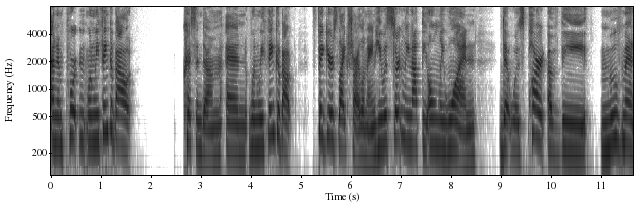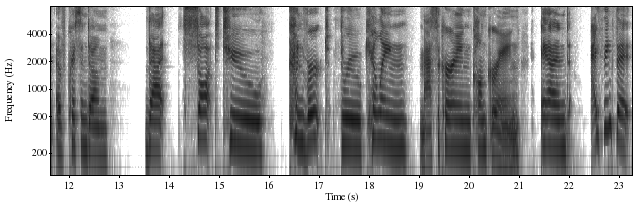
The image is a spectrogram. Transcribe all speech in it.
an important when we think about Christendom and when we think about figures like Charlemagne, he was certainly not the only one that was part of the movement of Christendom that sought to convert through killing, massacring, conquering. And I think that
